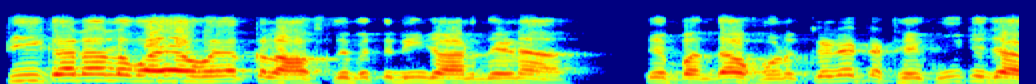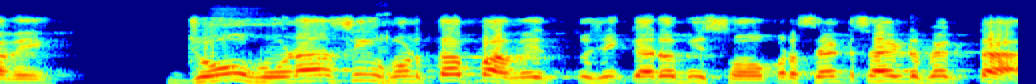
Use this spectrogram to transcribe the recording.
ਟੀਕਾ ਨਾ ਲਵਾਇਆ ਹੋਇਆ ਕਲਾਸ ਦੇ ਵਿੱਚ ਨਹੀਂ ਜਾਣ ਦੇਣਾ। ਤੇ ਬੰਦਾ ਹੁਣ ਕਿਹੜੇ ਠੱਠੇ ਖੂਹ 'ਚ ਜਾਵੇ? ਜੋ ਹੋਣਾ ਸੀ ਹੁਣ ਤਾਂ ਭਾਵੇਂ ਤੁਸੀਂ ਕਹਿ ਰਹੇ ਹੋ ਵੀ 100% ਸਾਈਡ ਇਫੈਕਟ ਆ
